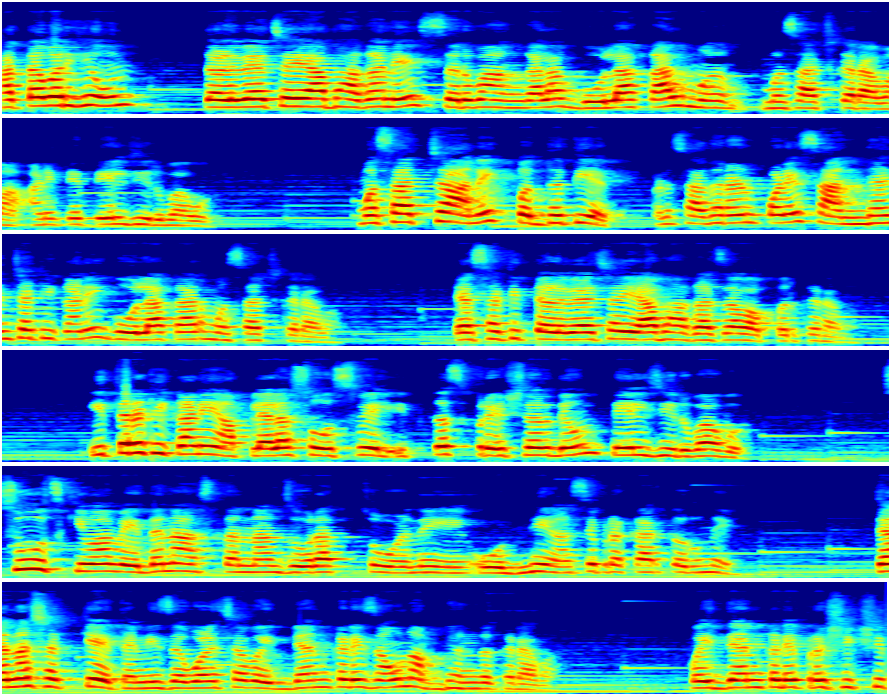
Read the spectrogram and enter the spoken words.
हातावर घेऊन तळव्याच्या या भागाने सर्व अंगाला गोलाकाल मसाज करावा आणि ते तेल जिरवावं. मसाजच्या अनेक पद्धती आहेत पण साधारणपणे सांध्यांच्या ठिकाणी गोलाकार मसाज करावा. त्यासाठी तळव्याच्या या भागाचा वापर करावा. इतर ठिकाणी आपल्याला सोसवेल इतकंच प्रेशर देऊन तेल जिरवावं. सूज किंवा वेदना असताना जोरात चोळणे ओढणे असे प्रकार करू नये. ज्यांना शक्य आहे त्यांनी जवळच्या वैद्यांकडे जाऊन अभ्यंग करावा. वैद्यांकडे प्रशिक्षित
